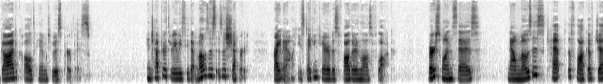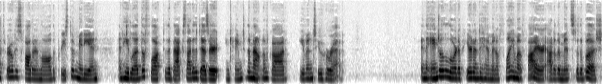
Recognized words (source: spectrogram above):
God called him to his purpose. In chapter 3, we see that Moses is a shepherd right now. He's taking care of his father in law's flock. Verse 1 says, Now Moses kept the flock of Jethro, his father in law, the priest of Midian, and he led the flock to the backside of the desert and came to the mountain of God, even to Horeb. And the angel of the Lord appeared unto him in a flame of fire out of the midst of the bush.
